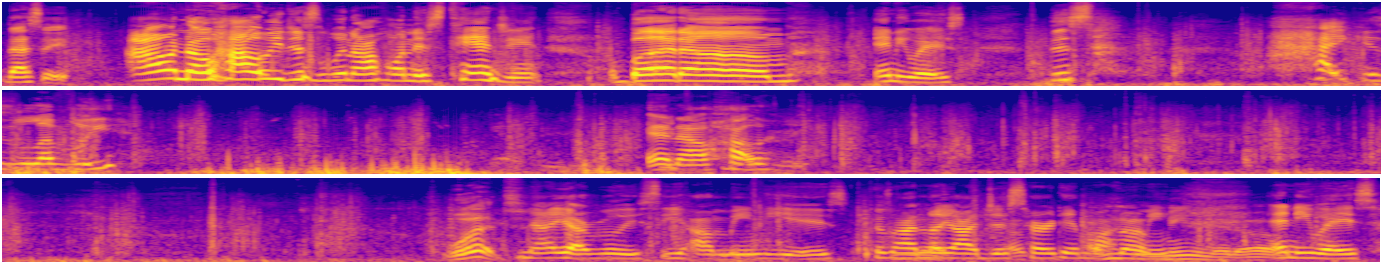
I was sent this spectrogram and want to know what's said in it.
that's it. I don't know how we just went off on this tangent but um anyways this hike is lovely. And i'll holler What? Now y'all really see how mean he is. Because I know y'all just heard him I'm mock me. mean at all. Anyways,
